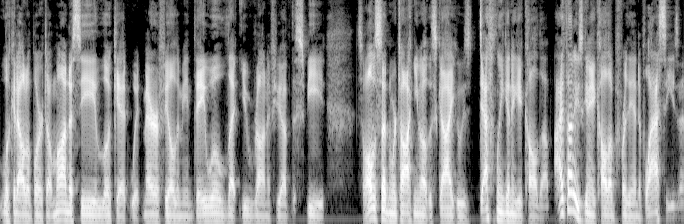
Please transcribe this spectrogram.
look at Alberto Mondesi, look at Whit Merrifield. I mean, they will let you run if you have the speed. So all of a sudden, we're talking about this guy who's definitely going to get called up. I thought he was going to get called up before the end of last season,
